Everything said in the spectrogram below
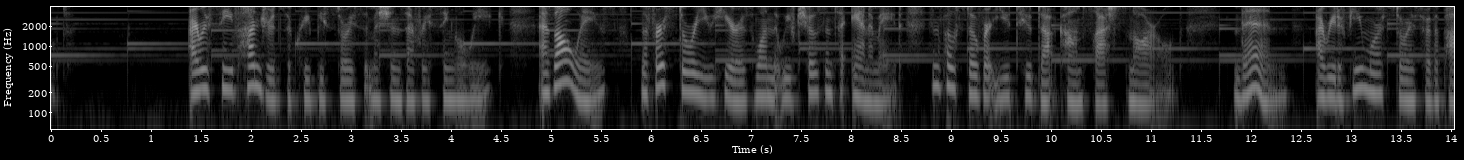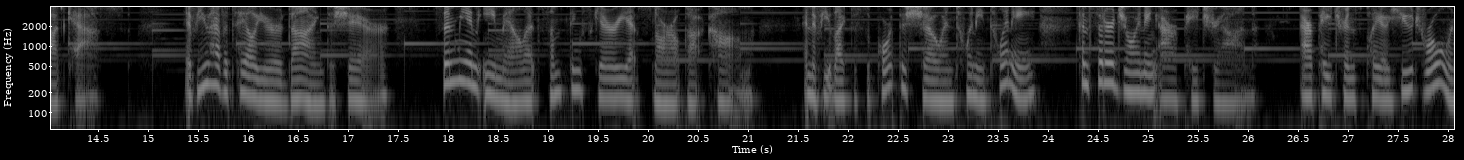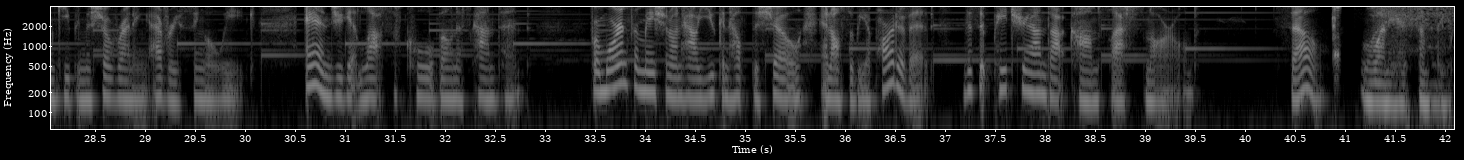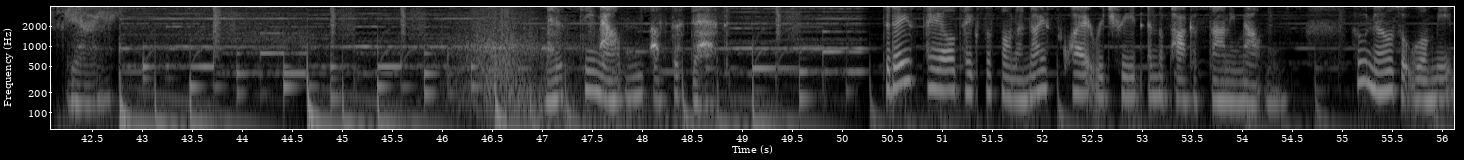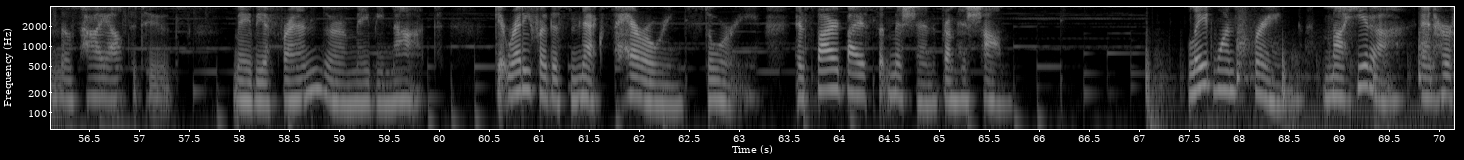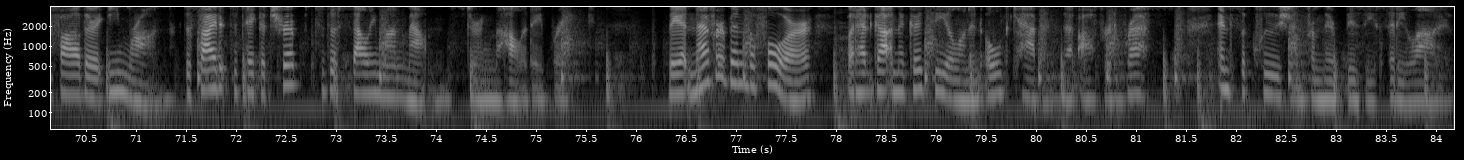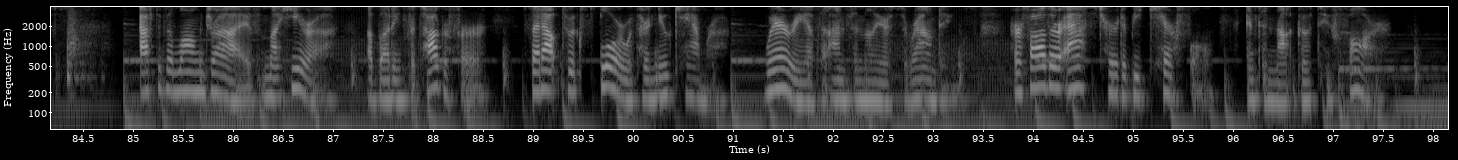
I receive hundreds of creepy story submissions every single week. As always, the first story you hear is one that we've chosen to animate and post over at youtube.com slash snarled. Then, I read a few more stories for the podcast. If you have a tale you're dying to share, send me an email at somethingscary at. And if you'd like to support the show in 2020, consider joining our Patreon. Our patrons play a huge role in keeping the show running every single week, and you get lots of cool bonus content. For more information on how you can help the show and also be a part of it, visit patreon.com slash snarled. So, wanna hear something scary? Misty Mountains of the Dead. Today's tale takes us on a nice quiet retreat in the Pakistani mountains. Who knows what we'll meet in those high altitudes? Maybe a friend or maybe not. Get ready for this next harrowing story, inspired by a submission from Hisham. Late one spring, Mahira and her father Imran decided to take a trip to the Sulaiman Mountains during the holiday break. They had never been before, but had gotten a good deal on an old cabin that offered rest and seclusion from their busy city lives. After the long drive, Mahira, a budding photographer, set out to explore with her new camera. Wary of the unfamiliar surroundings, her father asked her to be careful and to not go too far.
